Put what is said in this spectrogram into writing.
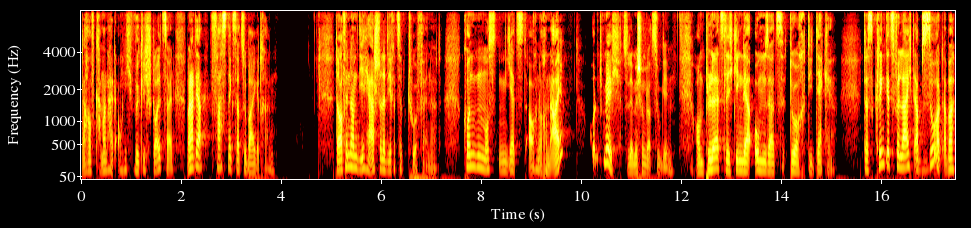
Darauf kann man halt auch nicht wirklich stolz sein. Man hat ja fast nichts dazu beigetragen. Daraufhin haben die Hersteller die Rezeptur verändert. Kunden mussten jetzt auch noch ein Ei und Milch zu der Mischung dazugeben. Und plötzlich ging der Umsatz durch die Decke. Das klingt jetzt vielleicht absurd, aber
